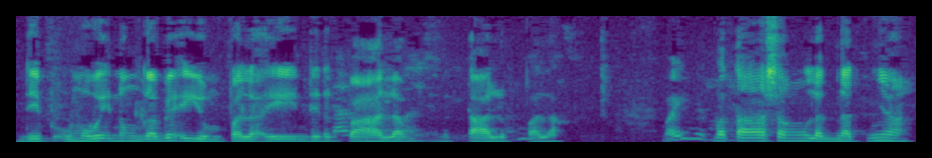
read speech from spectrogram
Hindi umuwi nung gabi, eh, yung pala eh, hindi nagpaalam. Eh, nagtalop pala. Mainit, mataas ang lagnat niya.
